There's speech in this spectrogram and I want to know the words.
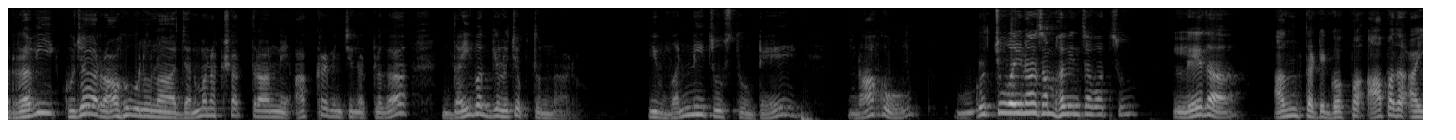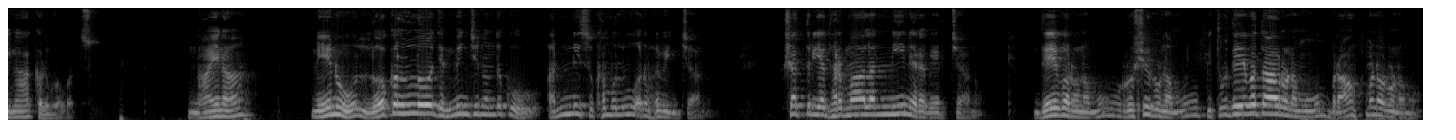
రవి కుజ రాహువులు నా జన్మ నక్షత్రాన్ని ఆక్రమించినట్లుగా దైవజ్ఞులు చెప్తున్నారు ఇవన్నీ చూస్తుంటే నాకు మృత్యువైనా సంభవించవచ్చు లేదా అంతటి గొప్ప ఆపద అయినా కలుగవచ్చు. నాయనా నేను లోకంలో జన్మించినందుకు అన్ని సుఖములు అనుభవించాను. క్షత్రియ ధర్మాలన్నీ నెరవేర్చాను. దేవరుణము ఋషి రుణము పితృదేవతా రుణము బ్రాహ్మణ రుణము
